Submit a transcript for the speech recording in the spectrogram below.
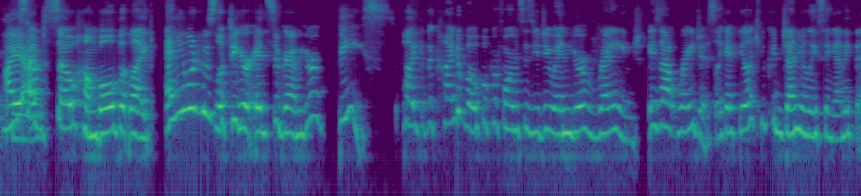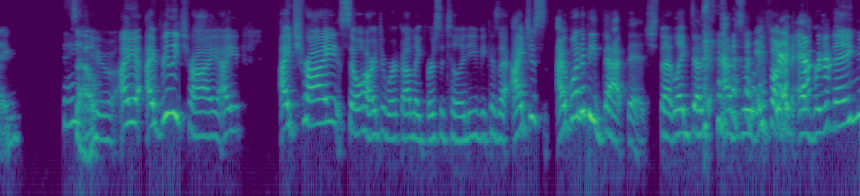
You I, I'm so humble, but like anyone who's looked at your Instagram, you're a beast. Like the kind of vocal performances you do and your range is outrageous. Like I feel like you could genuinely sing anything. Thank So- you. I I really try. I I try so hard to work on like versatility because I, I just I want to be that bitch that like does absolutely fucking everything.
